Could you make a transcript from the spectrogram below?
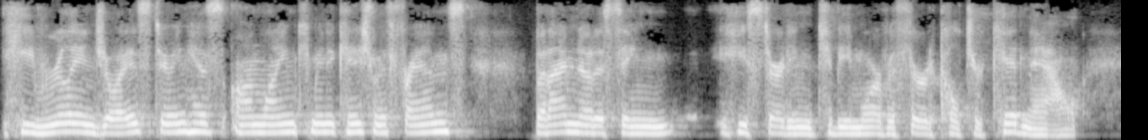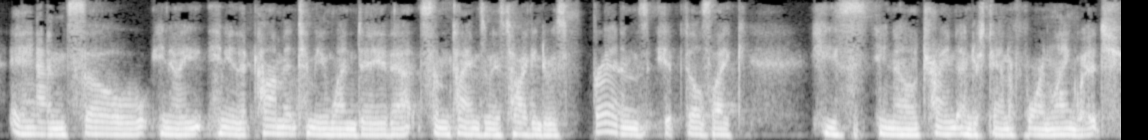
he really enjoys doing his online communication with friends, but I'm noticing he's starting to be more of a third culture kid now. And so, you know, he, he made a comment to me one day that sometimes when he's talking to his friends, it feels like he's, you know, trying to understand a foreign language.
